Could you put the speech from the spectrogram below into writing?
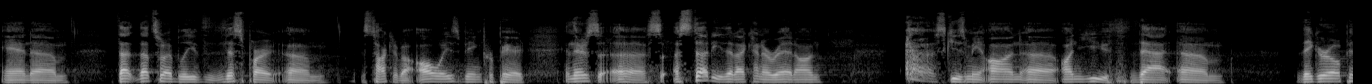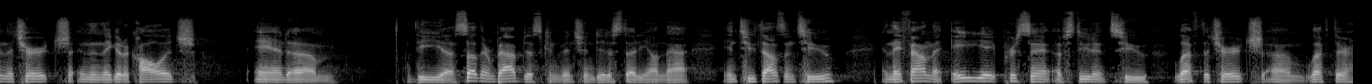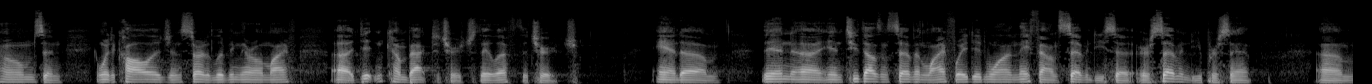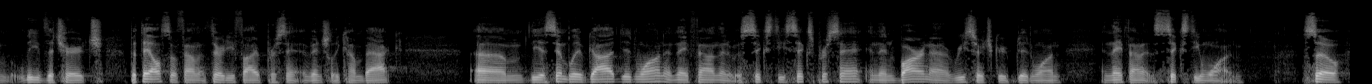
And um, that, that's what I believe this part um, is talking about, always being prepared. And there's a, a study that I kind of read on, excuse me, on uh, on youth that um, they grow up in the church and then they go to college, and um, the uh, Southern Baptist Convention did a study on that in 2002, and they found that 88% of students who left the church, um, left their homes, and, and, went to college and started living their own life, uh, didn't come back to church. They left the church. And um, then uh, in 2007, Lifeway did one. They found 70 or 70 percent um, leave the church, but they also found that 35 percent eventually come back. Um, the Assembly of God did one, and they found that it was 66 percent. And then Barna Research Group did one, and they found it 61. So,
